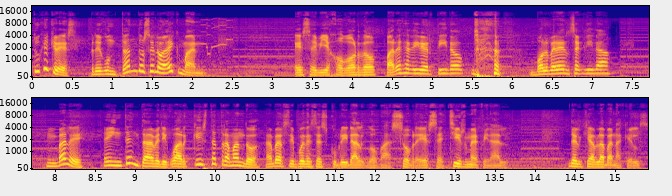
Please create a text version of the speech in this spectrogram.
¿Tú qué crees? Preguntándoselo a Eggman. Ese viejo gordo parece divertido. Volveré enseguida. Vale, e intenta averiguar qué está tramando, a ver si puedes descubrir algo más sobre ese chisme final del que hablaba Knuckles.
